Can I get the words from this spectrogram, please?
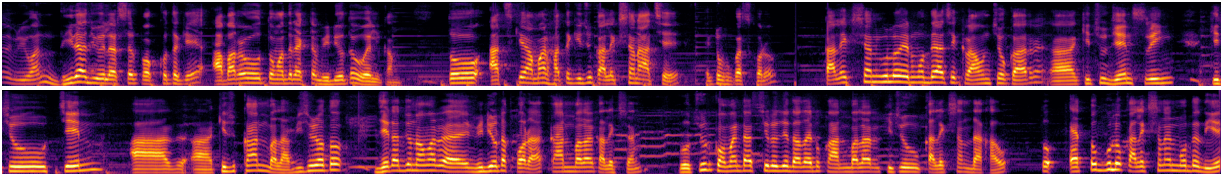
এভরিওয়ান ধীরা জুয়েলার্সের পক্ষ থেকে আবারও তোমাদের একটা ভিডিওতে ওয়েলকাম তো আজকে আমার হাতে কিছু কালেকশন আছে, একটু ফোকাস করো। কালেকশনগুলো এর মধ্যে আছে ক্রাউন চোকার কিছু জেন্টস রিং কিছু চেন আর কিছু কানবালা। বিশেষত যেটার জন্য আমার ভিডিওটা করা, কানবালার কালেকশন প্রচুর কমেন্ট আসছিল যে, দাদা, একটু কানবালার কিছু কালেকশন দেখাও। তো এতগুলো কালেকশনের মধ্যে দিয়ে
